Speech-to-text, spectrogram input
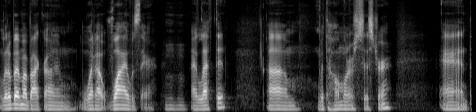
a little bit of my background, and what I, why I was there. I left it um, with the homeowner's sister, and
